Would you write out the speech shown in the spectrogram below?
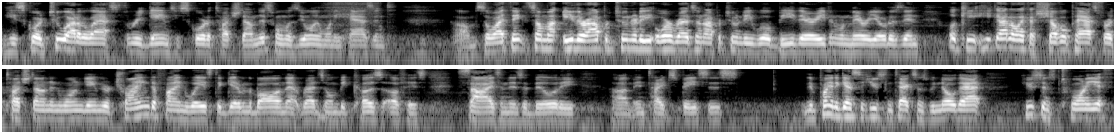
he scored two out of the last three games. He scored a touchdown. This one was the only one he hasn't. Um, so I think some either opportunity or red zone opportunity will be there, even when Mariota's in. Look, he, he got a, like a shovel pass for a touchdown in one game. They're trying to find ways to get him the ball in that red zone because of his size and his ability um, in tight spaces. They're playing against the Houston Texans. We know that Houston's twentieth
